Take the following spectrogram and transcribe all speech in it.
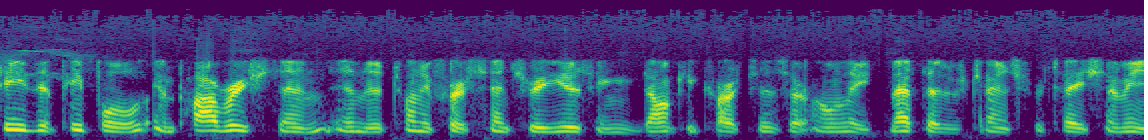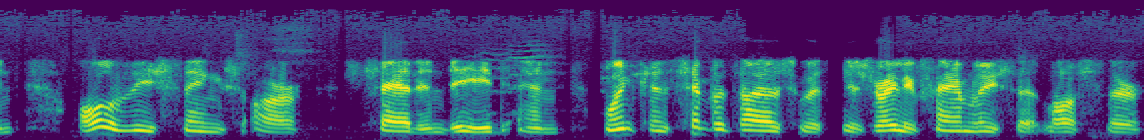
see the people impoverished and in the 21st century using donkey carts as their only method of transportation. I mean, all of these things are sad indeed, and one can sympathize with Israeli families that lost their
